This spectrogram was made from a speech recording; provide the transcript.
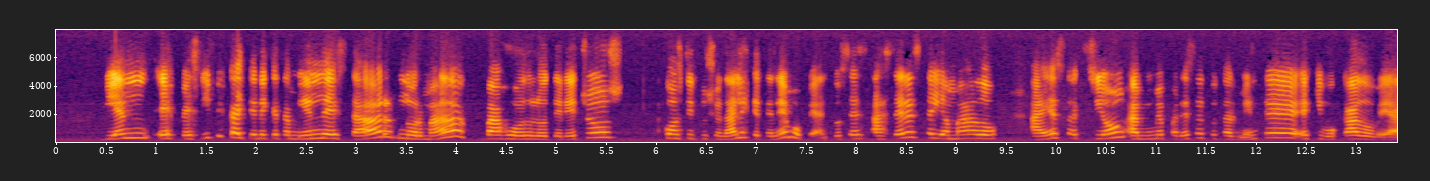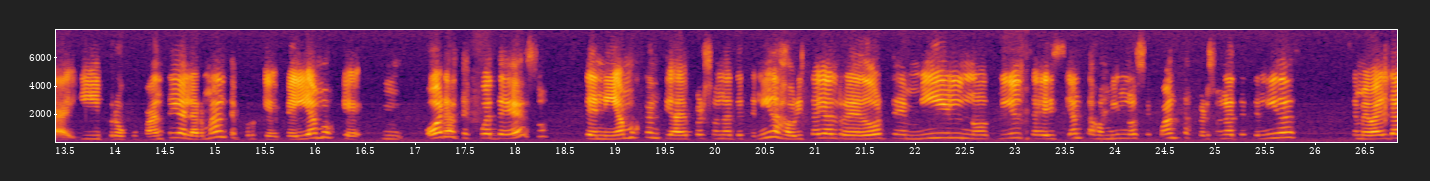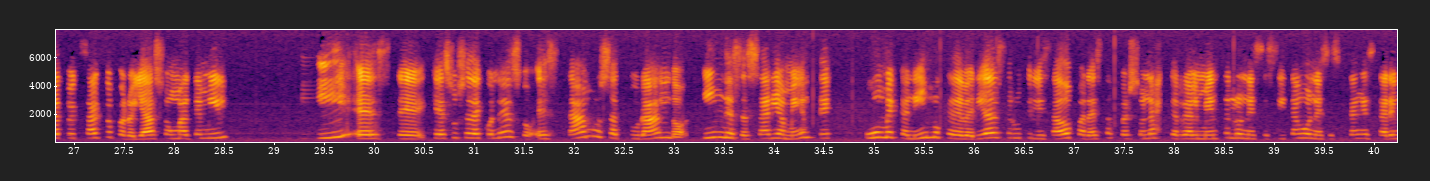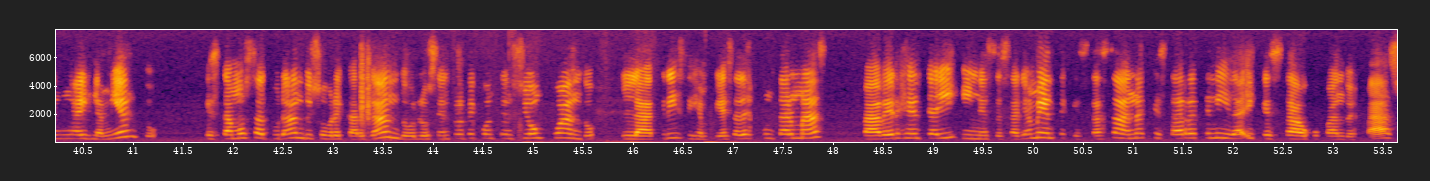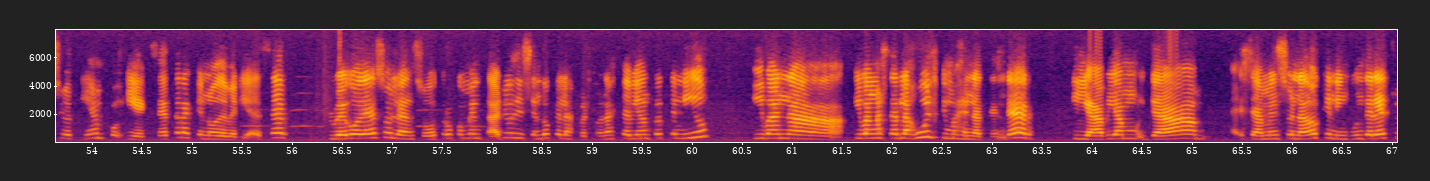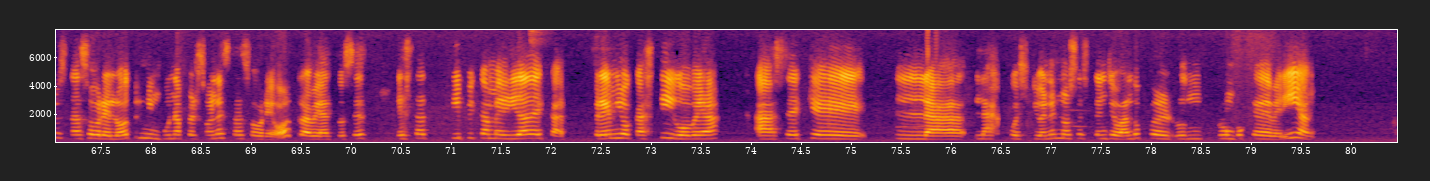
bien específica y tiene que también estar normada bajo los derechos constitucionales que tenemos. Entonces hacer este llamado a esta acción a mí me parece totalmente equivocado ¿vea? y preocupante y alarmante porque veíamos que mm, horas después de eso teníamos cantidad de personas detenidas. Ahorita hay alrededor de mil, no, mil seiscientas o mil no sé cuántas personas detenidas se me va el dato exacto, pero ya son más de mil. Y este, ¿qué sucede con esto? Estamos saturando innecesariamente un mecanismo que debería de ser utilizado para estas personas que realmente lo necesitan o necesitan estar en un aislamiento. Estamos saturando y sobrecargando los centros de contención cuando la crisis empieza a despuntar más. Va a haber gente ahí innecesariamente que está sana, que está retenida y que está ocupando espacio, tiempo y etcétera, que no debería de ser. Luego de eso lanzó otro comentario diciendo que las personas que habían retenido iban a, iban a ser las últimas en atender. Y ya, ya se ha mencionado que ningún derecho está sobre el otro y ninguna persona está sobre otra, ¿vea? Entonces, esta típica medida de premio-castigo, ¿vea? Hace que las cuestiones no se estén llevando por el rumbo que deberían.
